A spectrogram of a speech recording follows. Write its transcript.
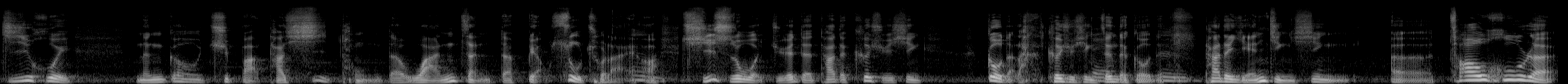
机会能够去把它系统的、完整的表述出来啊。其实我觉得它的科学性够的了，科学性真的够的，嗯它的严谨性呃超乎了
